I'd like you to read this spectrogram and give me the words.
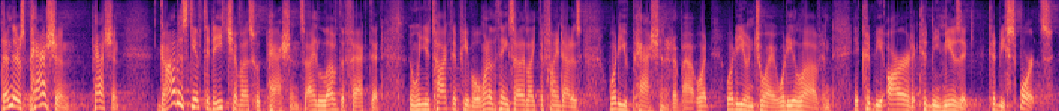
Then there's passion. Passion. God has gifted each of us with passions. I love the fact that when you talk to people, one of the things I'd like to find out is what are you passionate about? What, what do you enjoy? What do you love? And it could be art, it could be music, it could be sports,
